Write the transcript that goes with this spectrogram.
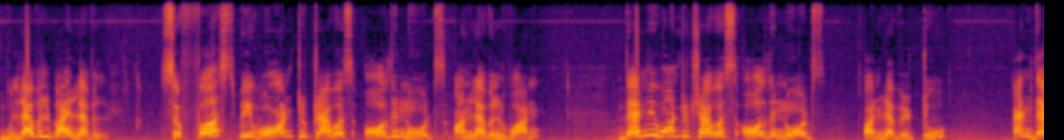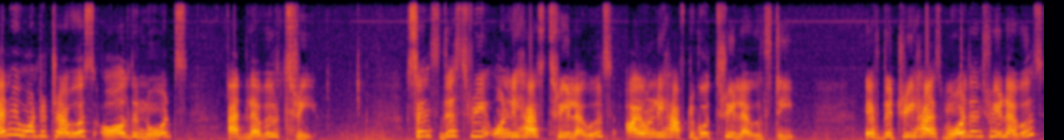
level by level. So, first we want to traverse all the nodes on level 1 then we want to traverse all the nodes on level 2 and then we want to traverse all the nodes at level 3. Since this tree only has 3 levels, I only have to go 3 levels deep. If the tree has more than 3 levels,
